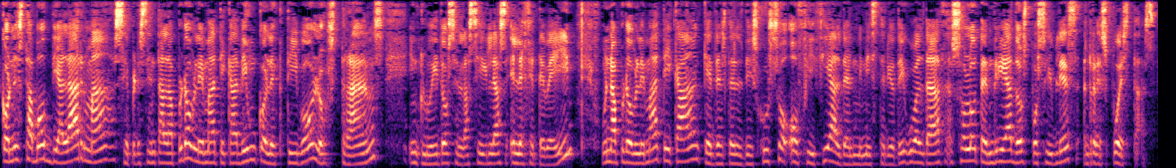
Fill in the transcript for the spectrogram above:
Con esta voz de alarma se presenta la problemática de un colectivo, los trans, incluidos en las siglas LGTBI, una problemática que desde el discurso oficial del Ministerio de Igualdad solo tendría dos posibles respuestas.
